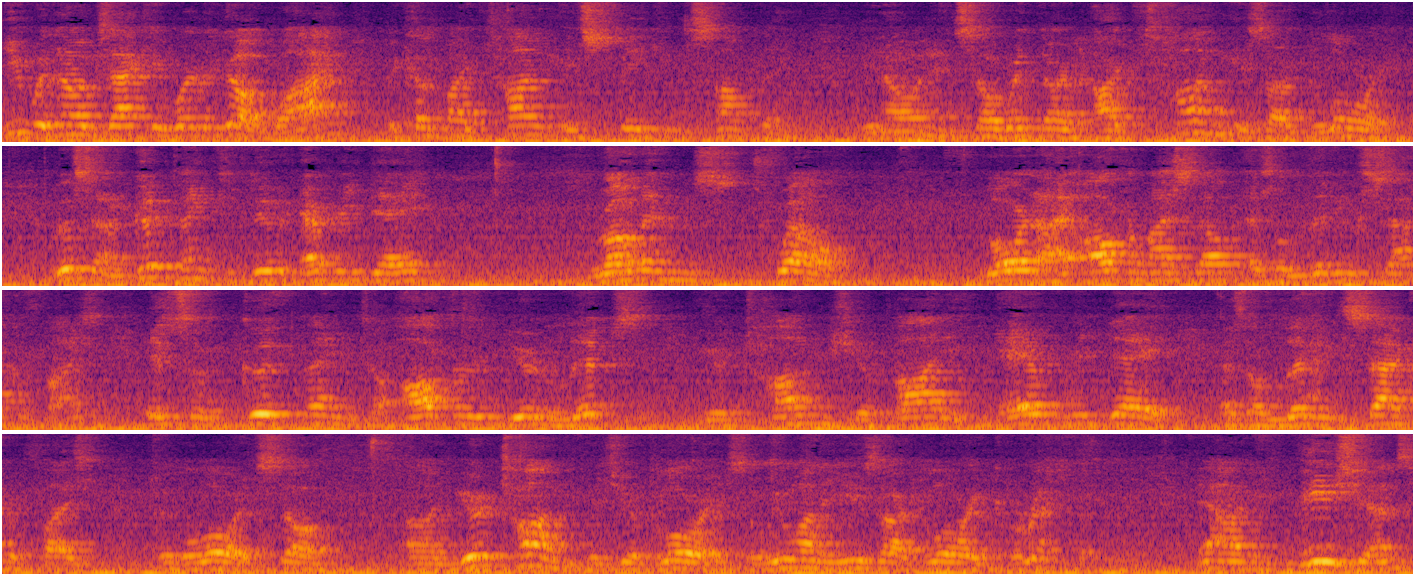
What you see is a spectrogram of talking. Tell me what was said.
you would know exactly where to go. Why? Because my tongue is speaking something. You know, and so with our, our tongue is our glory. Listen, a good thing to do every day Romans 12. Lord, I offer myself as a living sacrifice. It's a good thing to offer your lips, your tongues, your body every day as a living sacrifice to the Lord. So uh, your tongue is your glory. So we want to use our glory correctly. Now in Ephesians,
